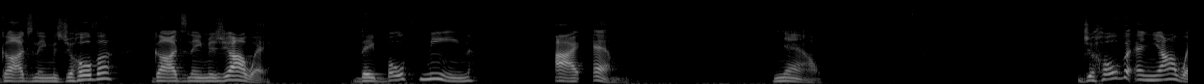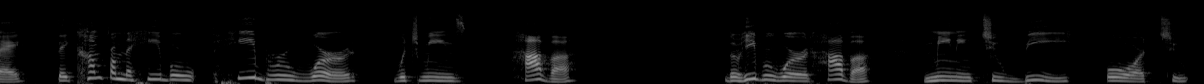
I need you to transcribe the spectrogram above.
God's name is Jehovah, God's name is Yahweh. They both mean I am. Now, Jehovah and Yahweh, they come from the Hebrew Hebrew word which means hava. The Hebrew word hava meaning to be or to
